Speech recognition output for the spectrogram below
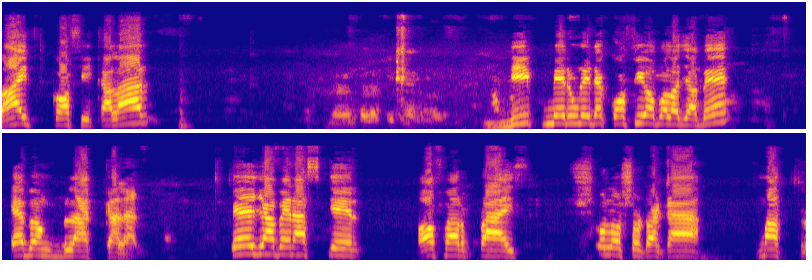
light coffee colour, deep maroon, এটা কফিও বলা যাবে, এবং ব্ল্যাক কালার। পেয়ে যাবেন আজকের অফার প্রাইস ষোলোশো টাকা মাত্র।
